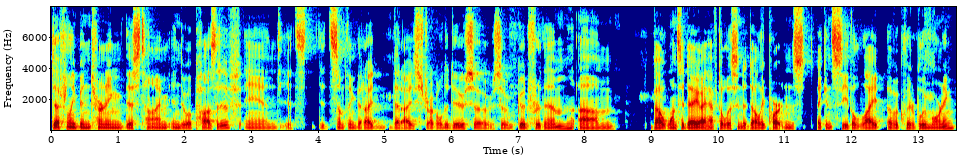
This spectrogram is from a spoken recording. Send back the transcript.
definitely been turning this time into a positive, and it's it's something that I that I struggle to do. So so good for them. Um, about once a day, I have to listen to Dolly Parton's "I Can See the Light of a Clear Blue Morning"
